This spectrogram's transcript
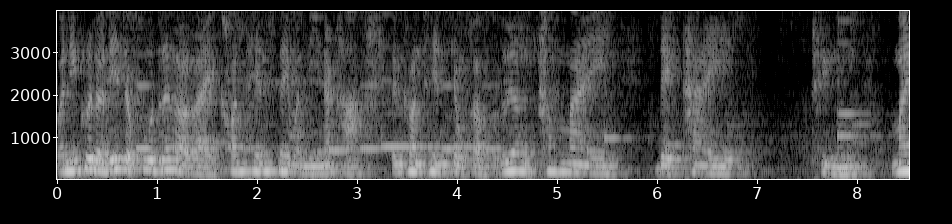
วันนี้ครูดาวดี้จะพูดเรื่องอะไรคอนเทนต์ในวันนี้นะคะ เป็นคอนเทนต์เกี่ยวกับเรื่องทำไมเด็กไทยถึงไม่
